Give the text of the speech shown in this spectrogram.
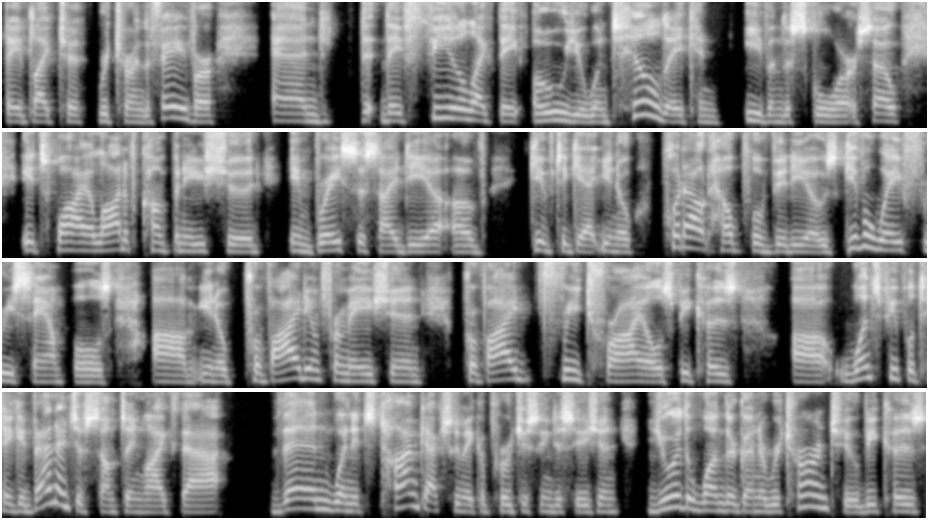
they'd like to return the favor and th- they feel like they owe you until they can even the score. So it's why a lot of companies should embrace this idea of give to get, you know, put out helpful videos, give away free samples, um, you know, provide information, provide free trials because uh, once people take advantage of something like that, then when it's time to actually make a purchasing decision, you're the one they're going to return to because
